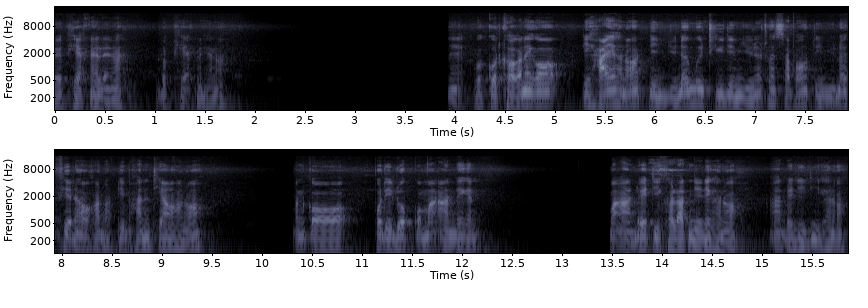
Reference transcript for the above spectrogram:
อเพียกนี่เลยนะลบเพียกนี่ค่ะเนาะเนี่ยว่ากดเข้ากันนี่ก็ที่หายค่ะเนาะติมอยู่ในมือถือติมอยู่ในโทรศัพท์เขาติมอยู่ในเฟซเขาค่ะเนาะติมหันเที่ยวค่ะเนาะมันก็พอดีรวบก็มาอ่านด้วยกัน มาอ่านด้วยตีคอรัดนี้นี่ค่ะเนาะอ่านได้ดีๆค่ะเนาะ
